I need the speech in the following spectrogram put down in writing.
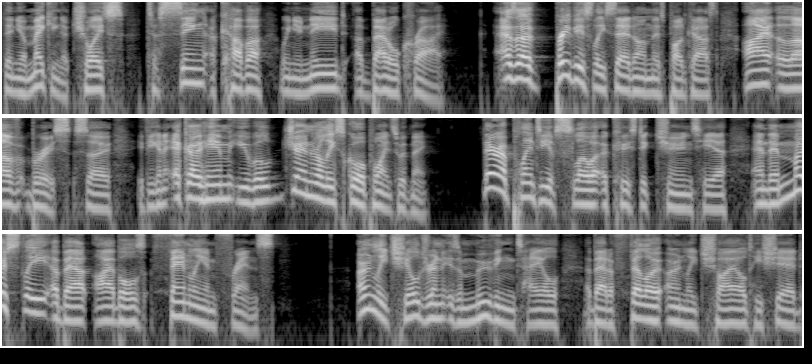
then you're making a choice to sing a cover when you need a battle cry. As I've previously said on this podcast, I love Bruce, so if you're going to echo him, you will generally score points with me. There are plenty of slower acoustic tunes here, and they're mostly about Isbell's family and friends. Only Children is a moving tale about a fellow only child he shared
